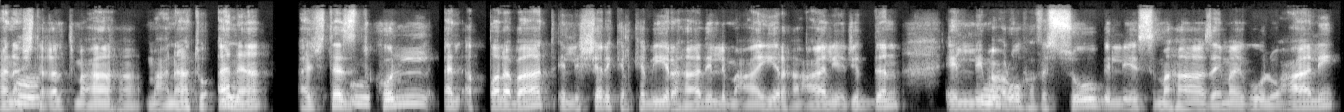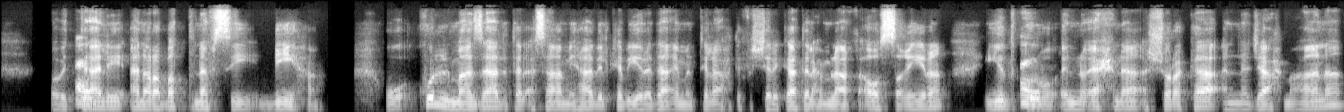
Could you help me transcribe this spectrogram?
أنا م. اشتغلت معاها معناته أنا أجتزت م. كل الطلبات اللي الشركة الكبيرة هذه اللي معاييرها عالية جدا اللي م. معروفة في السوق اللي اسمها زي ما يقولوا عالي وبالتالي أيوة. أنا ربطت نفسي بيها وكل ما زادت الأسامي هذه الكبيرة دائما تلاحظي في الشركات العملاقة أو الصغيرة يذكروا أيوة. إنه إحنا الشركاء النجاح معانا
